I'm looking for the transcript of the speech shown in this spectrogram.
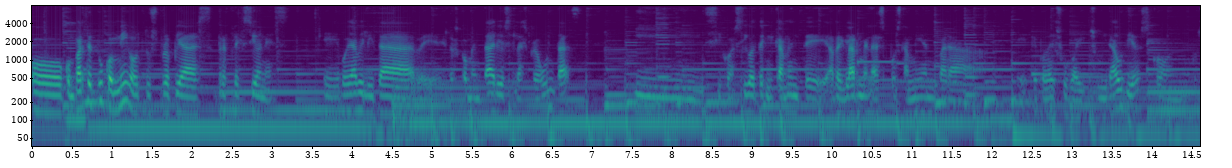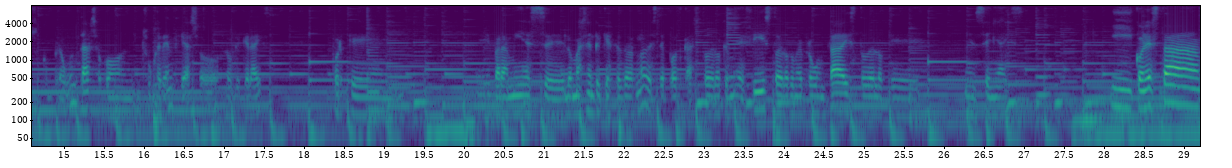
o comparte tú conmigo tus propias reflexiones. Eh, voy a habilitar eh, los comentarios y las preguntas y si consigo técnicamente arreglármelas, pues también para que podáis subir, subir audios con, pues, con, preguntas o con sugerencias o lo que queráis, porque eh, para mí es eh, lo más enriquecedor ¿no? de este podcast, todo lo que me decís, todo lo que me preguntáis, todo lo que me enseñáis. Y con esta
